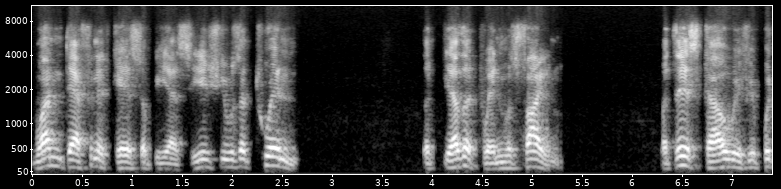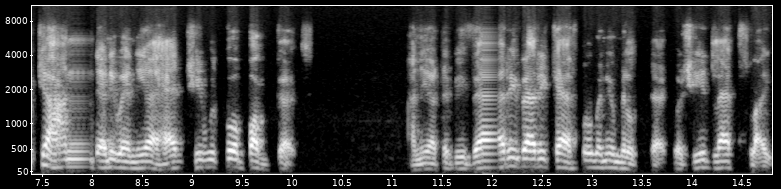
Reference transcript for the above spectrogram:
one definite case of BSE. She was a twin. The, the other twin was fine. But this cow, if you put your hand anywhere near her head, she would go bonkers. And you have to be very, very careful when you milk her because she'd let fly.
